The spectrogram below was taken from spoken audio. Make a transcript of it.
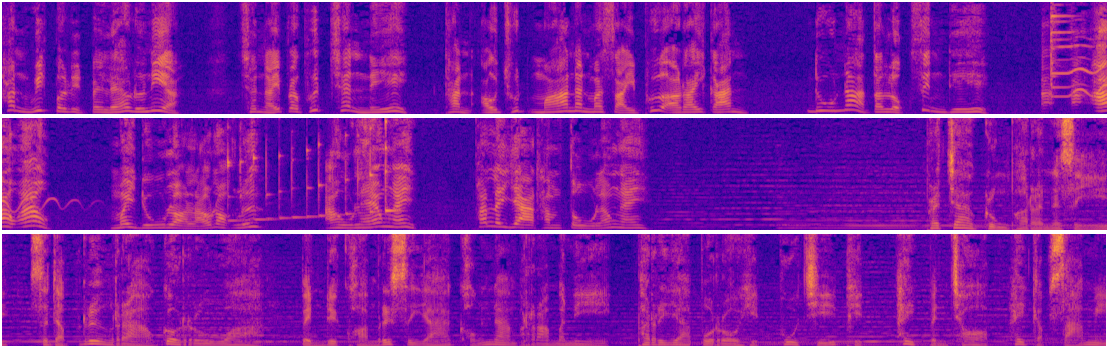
ท่านวิปริตไปแล้วหรือเนี่ยฉะไหนประพฤติเช่นนี้ ท่านเอาชุดม้านั่นมาใส่เพื่ออะไรกัน ดูหน้าตลกสิ้นดีอ้าวอ้าวไม่ดูหล่อเหลาหรอกหรือ เอาแล้วไงภรรยาทำตูแล้วไง พระเจ้ากรุงพาราณสีสดับเรื่องราวก็รู้ว่าเป็นด้วยความริษยาของนางพรามณีภรรยาปุโรหิตผู้ชี้ผิดให้เป็นชอบให้กับสามี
